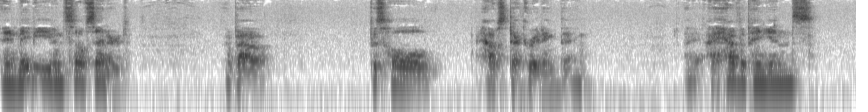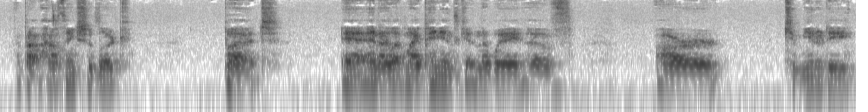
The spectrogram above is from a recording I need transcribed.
and maybe even self-centered about this whole house decorating thing. I, I have opinions about how things should look, but and I let my opinions get in the way of our community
